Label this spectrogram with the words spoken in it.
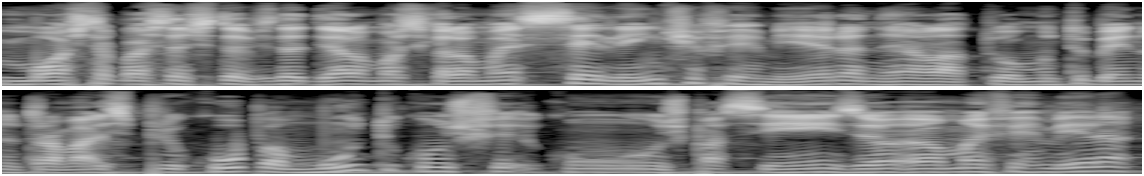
Mostra bastante da vida dela, mostra que ela é uma excelente enfermeira, né? Ela atua muito bem no trabalho, se preocupa muito com os, com os pacientes. É uma enfermeira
